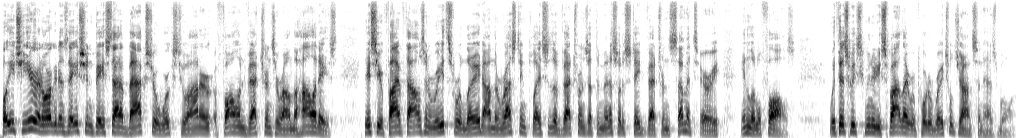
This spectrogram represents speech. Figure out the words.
Well, each year, an organization based out of Baxter works to honor fallen veterans around the holidays. This year, 5,000 wreaths were laid on the resting places of veterans at the Minnesota State Veterans Cemetery in Little Falls. With this week's Community Spotlight, reporter Rachel Johnson has more.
